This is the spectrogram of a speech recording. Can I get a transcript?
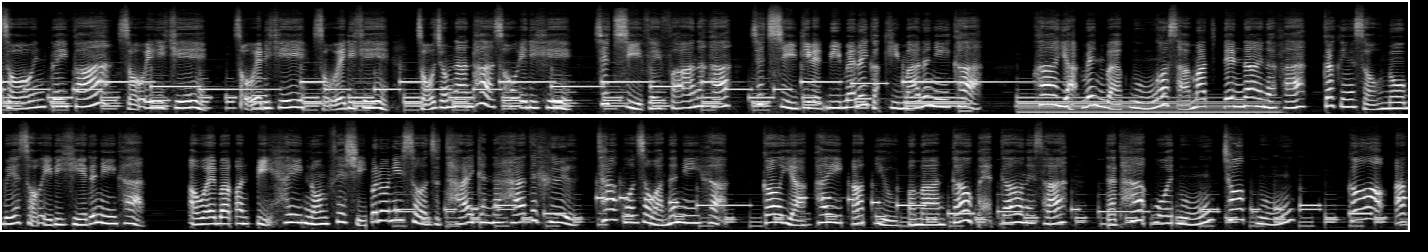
โซเอ็นไฟฟ้าโซเอดีเคโซเอดีเคโซเอดีเคโซจำนานผ้าโซเอดีเคเซตสีไฟฟ้านะคะเซตสีดีเลตบีแม่ได้กับขี่ม้านั่นนี้ค่ะถ้าอยากเล่นแบบหนูก็สามารถเล่นได้นะคะ ก็คือโซโนเบสโซเอดีเคด้านนี้ค่ะ เอาไว้แบบอันปีให้น้องเฟชชี่วันนี้ส่วนสุดท้ายกันนะคะก็คือ ถ้าพรสวรรค์นั่นนี้ค่ะ ก็อยากให้อัพอยู่ประมาณ 989 นะคะ แต่ถ้าโวยหนูชอบหนู ก็อัพ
